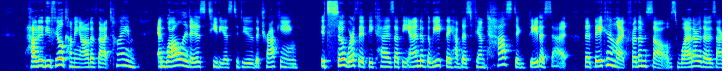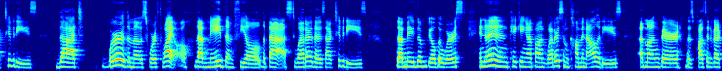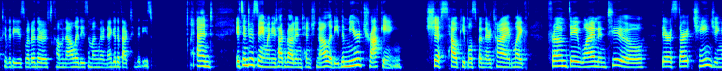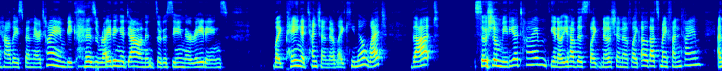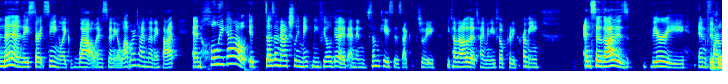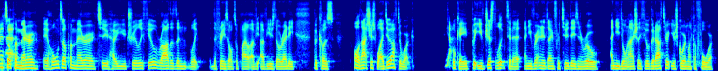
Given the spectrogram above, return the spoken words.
how did you feel coming out of that time? And while it is tedious to do the tracking it's so worth it because at the end of the week they have this fantastic data set that they can look for themselves. What are those activities that were the most worthwhile that made them feel the best what are those activities that made them feel the worst. And then picking up on what are some commonalities among their most positive activities, what are those commonalities among their negative activities. And it's interesting when you talk about intentionality, the mere tracking shifts how people spend their time. Like from day one and two, they start changing how they spend their time because writing it down and sort of seeing their ratings, like paying attention, they're like, you know what? That social media time, you know, you have this like notion of like, oh, that's my fun time. And then they start seeing like, wow, I'm spending a lot more time than I thought. And holy cow, it doesn't actually make me feel good. And in some cases, actually, you come out of that time and you feel pretty crummy. And so that is very informative. It holds up a mirror. It holds up a mirror to how you truly feel rather than like the phrase autopilot I've, I've used already because, oh, that's just what I do after work. Yeah. Okay, but you've just looked at it and you've written it down for two days in a row and you don't actually feel good after it, you're scoring like a four.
